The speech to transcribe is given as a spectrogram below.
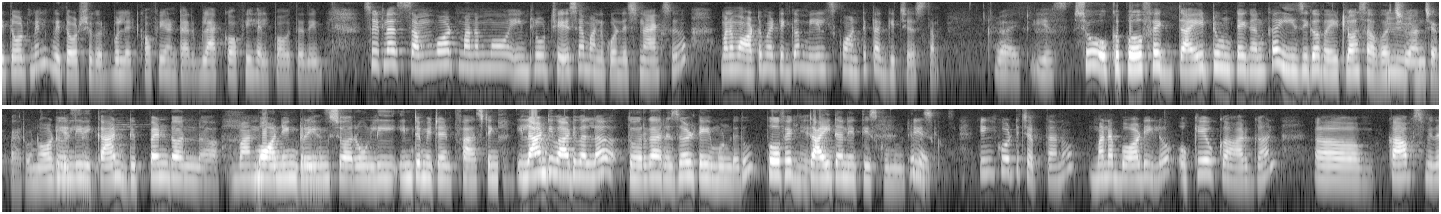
without milk without sugar bullet coffee అంటారు బ్లాక్ కాఫీ హెల్ప్ అవుతుంది. సో ఇట్లా సమ్వాట్ మనము ఇంక్లూడ్ చేసామనుకోండి స్నాక్స్ మనం ఆటోమేటిక్గా మీల్స్ క్వాంటిటీ తగ్గించేస్తాం రైట్ ఎస్ సో ఒక పర్ఫెక్ట్ డైట్ ఉంటే కనుక ఈజీగా వెయిట్ లాస్ అవ్వచ్చు అని చెప్పారు. Not only we can depend on morning drinks or only intermediate fasting ఇలాంటి వాటి వల్ల త్వరగా రిజల్ట్ ఏముండదు పర్ఫెక్ట్ డైట్ అనేది తీసుకుని ఉంటే ఇంకోటి చెప్తాను. మన బాడీలో ఒకే ఒక ఆర్గాన్ కార్బ్స్ మీద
